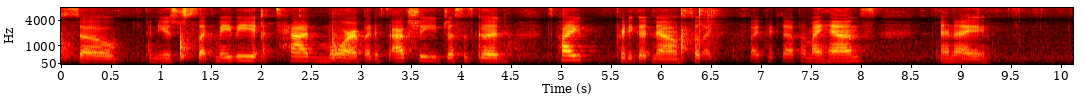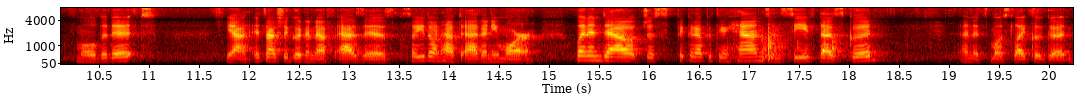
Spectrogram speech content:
So you can use just like maybe a tad more, but it's actually just as good. It's probably pretty good now. So like if I picked it up in my hands and I molded it, yeah, it's actually good enough as is. So you don't have to add any more. When in doubt, just pick it up with your hands and see if that's good. And it's most likely good.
